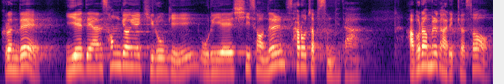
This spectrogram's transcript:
그런데 이에 대한 성경의 기록이 우리의 시선을 사로잡습니다. 아브라함을 가리켜서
